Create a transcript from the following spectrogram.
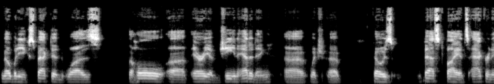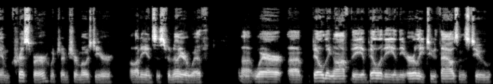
nobody expected was the whole uh, area of gene editing, uh, which uh, goes best by its acronym CRISPR, which I'm sure most of your audience is familiar with, uh, where uh, building off the ability in the early 2000s to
